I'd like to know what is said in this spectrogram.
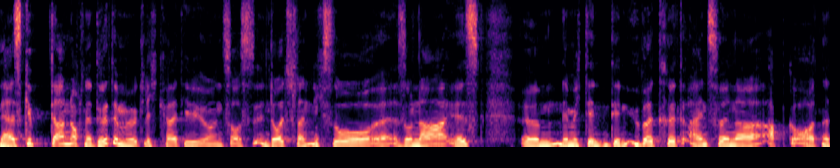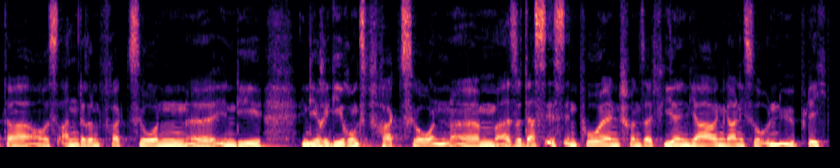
Ja, es gibt da noch eine dritte Möglichkeit, die uns aus, in Deutschland nicht so, äh, so nahe ist, ähm, nämlich den, den Übertritt einzelner Abgeordneter aus anderen Fraktionen äh, in, die, in die Regierungsfraktion. Ähm, also das ist in Polen schon seit vielen Jahren gar nicht so unüblich,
